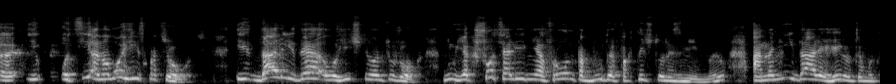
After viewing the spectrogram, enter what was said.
е, і оці аналогії спрацьовують. І далі йде логічний ланцюжок. Ну, якщо ця лінія фронту буде фактично незмінною, а на ній далі гинутимуть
